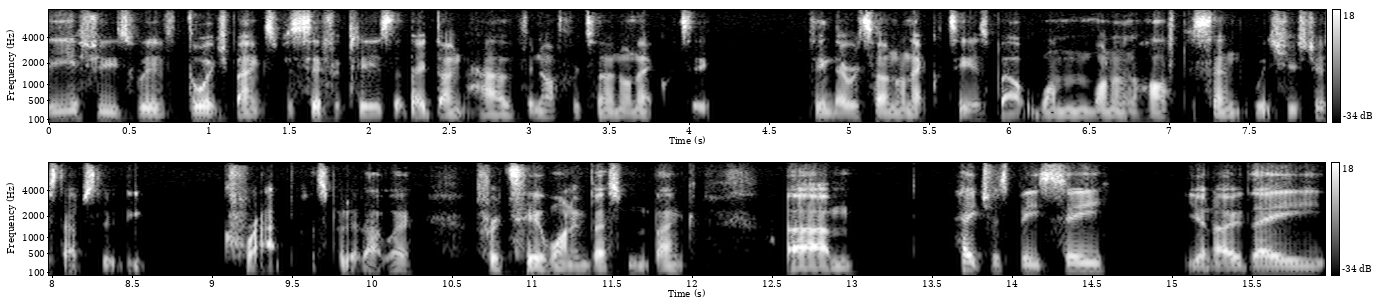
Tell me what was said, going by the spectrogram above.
the issues with Deutsche Bank specifically is that they don't have enough return on equity. I think their return on equity is about one one and a half percent, which is just absolutely crap. Let's put it that way for a tier one investment bank. Um, HSBC you know, they,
